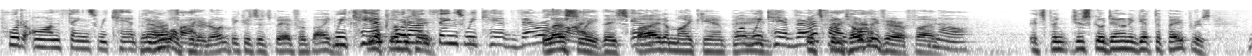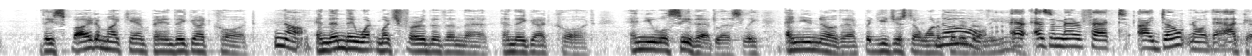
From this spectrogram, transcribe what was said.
put on things we can't no, verify. you won't put it on because it's bad for Biden. We can't Look, put on things we can't verify. Lesley, they And- spied on my campaign. Well, we can't verify It's been totally that. verified. No. It's been just go down and get the papers. They spied on my campaign. They got caught. No. And then they went much further than that, and they got caught. And you will see that, Lesley, and you know that, but you just don't want to put it on the air. A- As a matter of fact, I don't know that. Okay.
